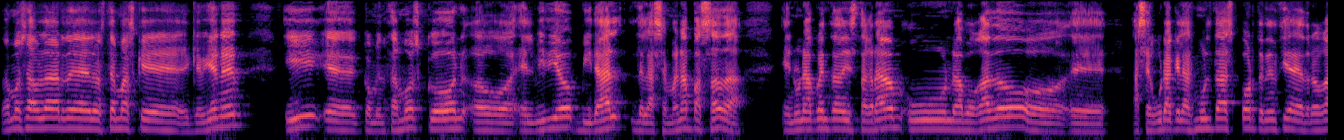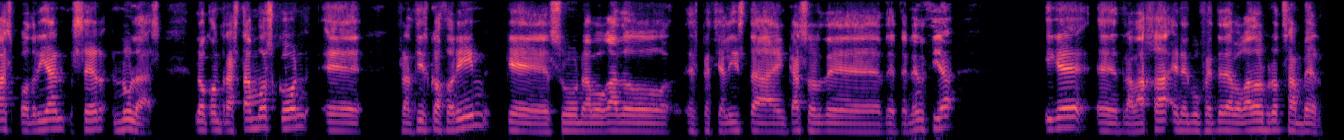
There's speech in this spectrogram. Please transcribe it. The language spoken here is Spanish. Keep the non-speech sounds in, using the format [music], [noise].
Vamos a hablar de los temas que, vienen y eh, comenzamos con el vídeo viral de la semana pasada. En una cuenta de Instagram, un abogado eh, asegura que las multas por tenencia de drogas podrían ser nulas. Lo contrastamos con eh, Francisco Azorín, que es un abogado especialista en casos de, de tenencia y que trabaja en el bufete de abogados Brodsambert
